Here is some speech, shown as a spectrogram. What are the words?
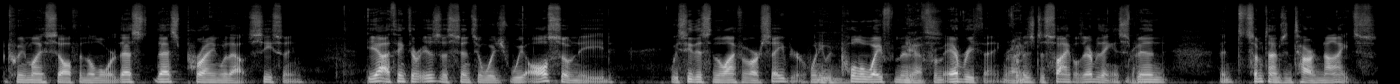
between myself and the Lord. That's that's praying without ceasing. Yeah, I think there is a sense in which we also need. We see this in the life of our Savior when He would mm-hmm. pull away from yes. from everything, right. from His disciples, everything, and spend. Right and sometimes entire nights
